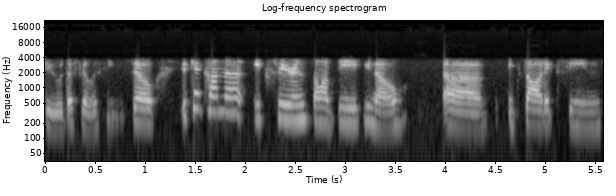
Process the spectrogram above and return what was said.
to the Philippines. So you can kind of experience some of the, you know, uh, exotic scenes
